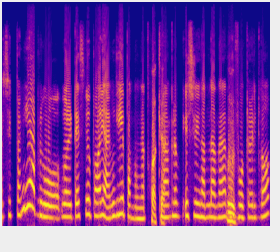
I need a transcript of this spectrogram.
செக் பண்ணி அப்புறம் ஒரு டெஸ்ட் மாதிரி அங்கேயே பண்ணாங்க அப்புறம் ஹிஸ்டரி வந்தாங்க. போட்டோ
